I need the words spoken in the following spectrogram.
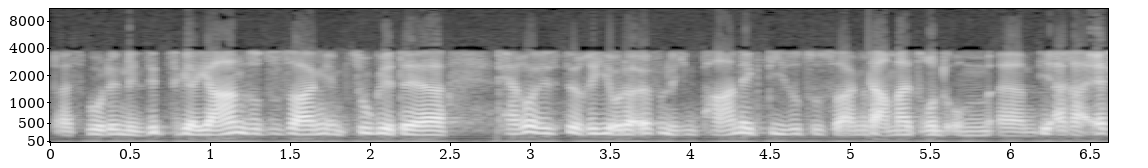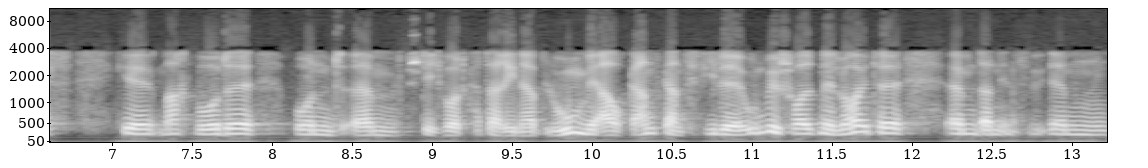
Das wurde in den 70er Jahren sozusagen im Zuge der Terrorhysterie oder öffentlichen Panik, die sozusagen damals rund um ähm, die RAF gemacht wurde und ähm, Stichwort Katharina Blum, ja auch ganz, ganz viele unbescholtene Leute ähm, dann ins ähm,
